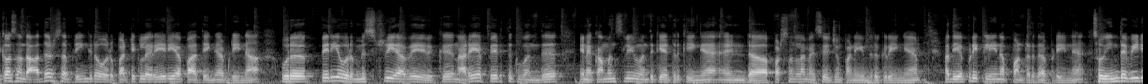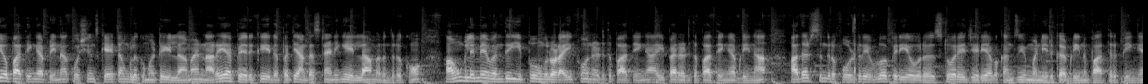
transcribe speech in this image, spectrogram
பிகாஸ் அந்த அதர்ஸ் அப்படிங்கிற ஒரு பர்டிகுலர் ஏரியா பார்த்தீங்க அப்படின்னா ஒரு பெரிய ஒரு மிஸ்ட்ரியாகவே இருக்குது நிறைய பேர்த்துக்கு வந்து என்னை கமெண்ட்ஸ்லையும் வந்து கேட்டிருக்கீங்க. அண்ட் பர்சனலாக uh, மெசேஜும் பண்ணியிருந்துருக்கிறீங்க. அது எப்படி க்ளீன் அப் பண்ணுறது அப்படின்னு. ஸோ இந்த வீடியோ பார்த்தீங்க அப்படின்னா கொஷின்ஸ் கேட்டவங்களுக்கு மட்டும் இல்லாமல் நிறைய பேருக்கு இதை பற்றி அண்டர்ஸ்டாண்டிங்கே இல்லாமல் இருந்திருக்கும். அவங்களுமே வந்து இப்போ உங்களோட ஐஃபோன் எடுத்து பார்த்தீங்க ஐபேட் எடுத்து பார்த்தீங்க அப்படின்னா அதர்ஸுங்கிற ஃபோல்டர் எவ்வளோ பெரிய ஒரு ஸ்டோரேஜ் ஏரியாவை கன்சியூம் பண்ணியிருக்கு அப்படின்னு பார்த்துருப்பீங்க.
